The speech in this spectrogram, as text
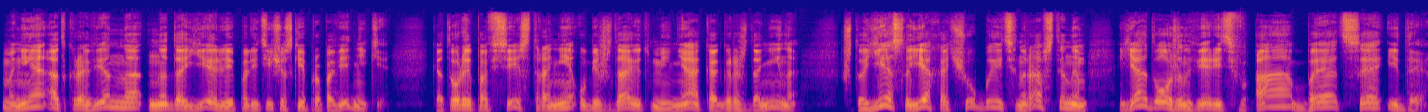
Мне откровенно надоели политические проповедники, которые по всей стране убеждают меня, как гражданина, что если я хочу быть нравственным, я должен верить в А, Б, С и Д.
